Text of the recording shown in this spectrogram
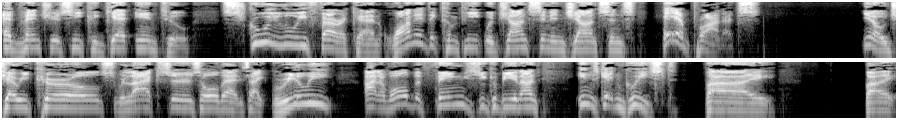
adventures he could get into, Screwy Louis Farrakhan wanted to compete with Johnson and Johnson's hair products. You know, Jerry curls, relaxers, all that. It's like, really? Out of all the things you could be in on, he was getting greased by by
